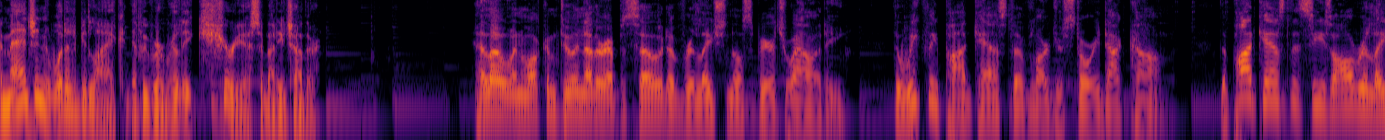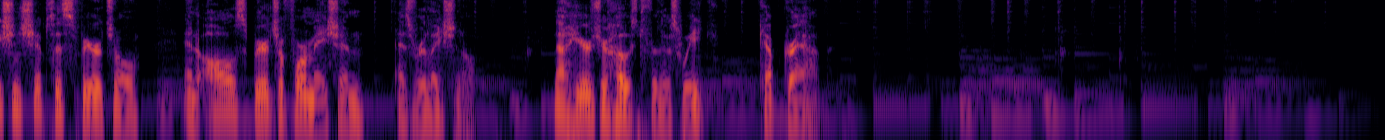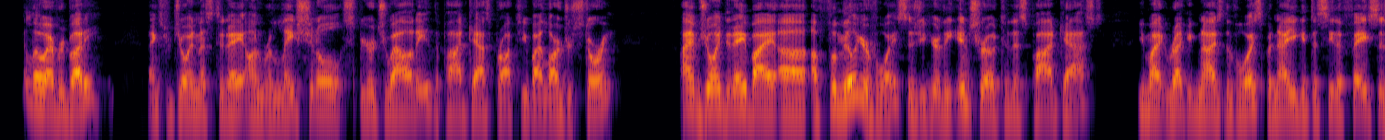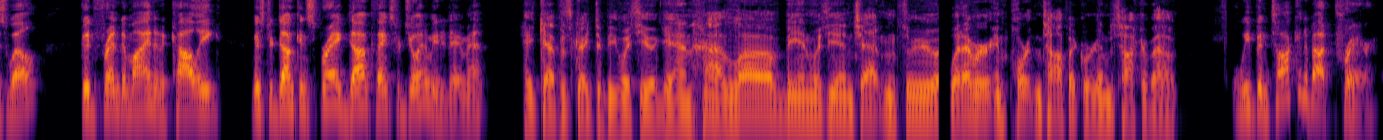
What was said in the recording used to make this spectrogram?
Imagine what it'd be like if we were really curious about each other. Hello, and welcome to another episode of Relational Spirituality, the weekly podcast of LargerStory.com, the podcast that sees all relationships as spiritual and all spiritual formation as relational. Now, here's your host for this week, Kep Crabb. Hello, everybody. Thanks for joining us today on Relational Spirituality, the podcast brought to you by Larger Story. I am joined today by a, a, familiar voice. As you hear the intro to this podcast, you might recognize the voice, but now you get to see the face as well. Good friend of mine and a colleague, Mr. Duncan Sprague. Dunk, thanks for joining me today, man. Hey, Kep, it's great to be with you again. I love being with you and chatting through whatever important topic we're going to talk about. We've been talking about prayer,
